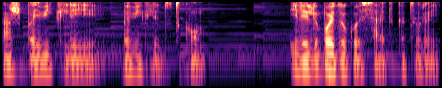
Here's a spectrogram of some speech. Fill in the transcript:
наш boweekly, boweekly.com или любой другой сайт, который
